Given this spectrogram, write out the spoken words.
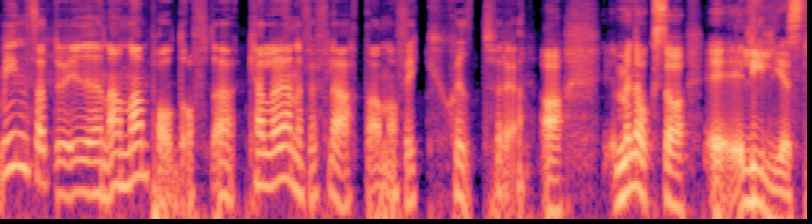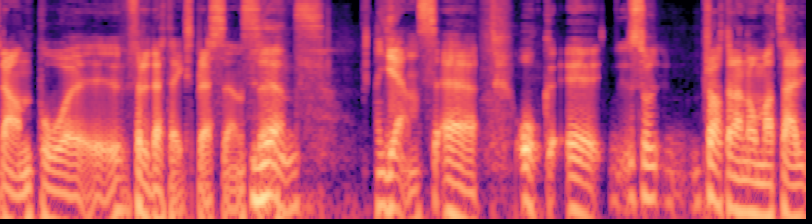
minns att du i en annan podd ofta kallade henne för Flätan och fick skit för det. Ja, men också eh, Liljestrand på eh, före detta Expressens. eh, Jens. Jens. Eh, och eh, så pratar han om att så här,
